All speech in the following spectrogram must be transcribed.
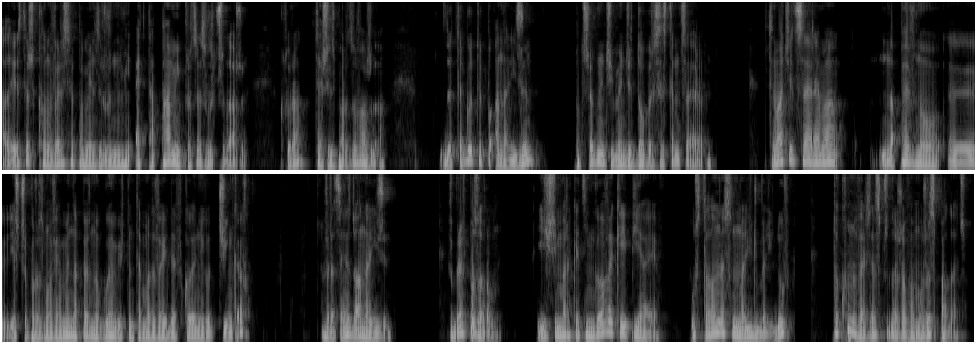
ale jest też konwersja pomiędzy różnymi etapami procesu sprzedaży, która też jest bardzo ważna. Do tego typu analizy potrzebny Ci będzie dobry system CRM. W temacie CRM na pewno y, jeszcze porozmawiamy, na pewno głębiej w ten temat wejdę w kolejnych odcinkach. Wracając do analizy. Wbrew pozorom, jeśli marketingowe KPI ustalone są na liczbę lidów, to konwersja sprzedażowa może spadać.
